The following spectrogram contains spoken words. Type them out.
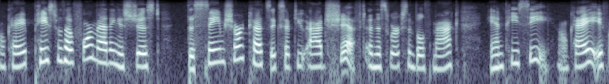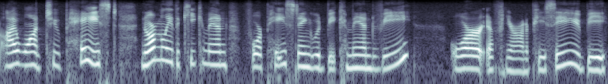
Okay, paste without formatting is just the same shortcuts except you add shift and this works in both Mac and PC. Okay, if I want to paste, normally the key command for pasting would be Command V or if you're on a PC, you'd be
